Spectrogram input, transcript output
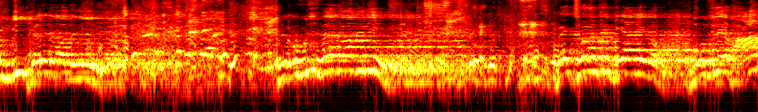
উড়ি ফেলে দেওয়া দিনি উড়ি ফেলে দেওয়া দিনি বেছনে জ্ঞান এলো বুঝলে ভালো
